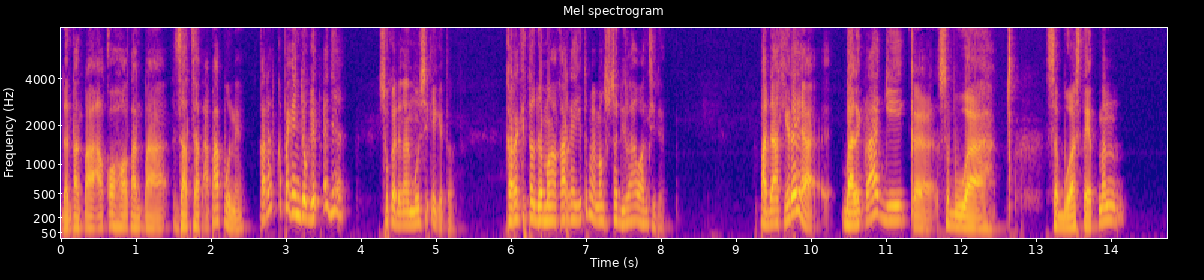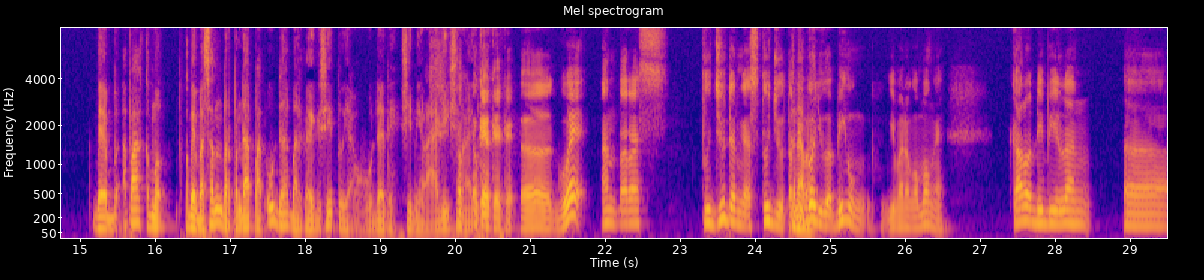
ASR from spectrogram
Dan tanpa alkohol, tanpa zat-zat apa pun ya. Karena kepengen joget aja. Suka dengan musik kayak gitu. Karena kita udah mengakar kayak gitu memang susah dilawan sih, Det pada akhirnya ya balik lagi ke sebuah sebuah statement beb, apa keme- kebebasan berpendapat udah balik lagi ke situ ya udah deh sini lagi sini lagi Oke oke oke. Eh, gue antara setuju dan nggak setuju, tapi Kenapa? gue juga bingung gimana ngomongnya. Kalau dibilang eh,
